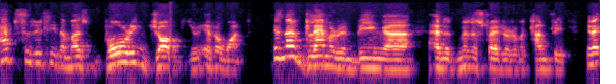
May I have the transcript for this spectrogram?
absolutely the most boring job you ever want. There's no glamour in being uh, an administrator of a country. You know,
